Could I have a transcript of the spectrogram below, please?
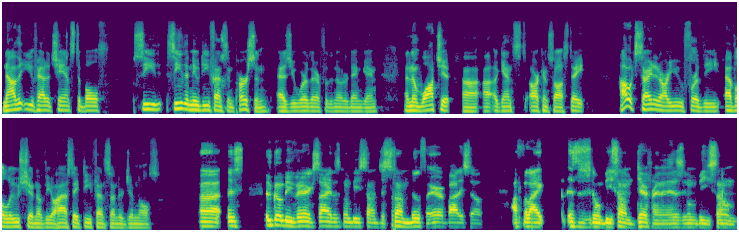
now that you've had a chance to both see see the new defense in person as you were there for the Notre Dame game, and then watch it uh, uh, against Arkansas State. How excited are you for the evolution of the Ohio State defense under Jim Knowles? Uh, it's it's to be very exciting. It's to be something just something new for everybody. So I feel like this is to be something different, and it's to be something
